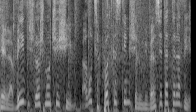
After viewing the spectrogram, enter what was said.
תל אביב 360, ערוץ הפודקאסטים של אוניברסיטת תל אביב.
